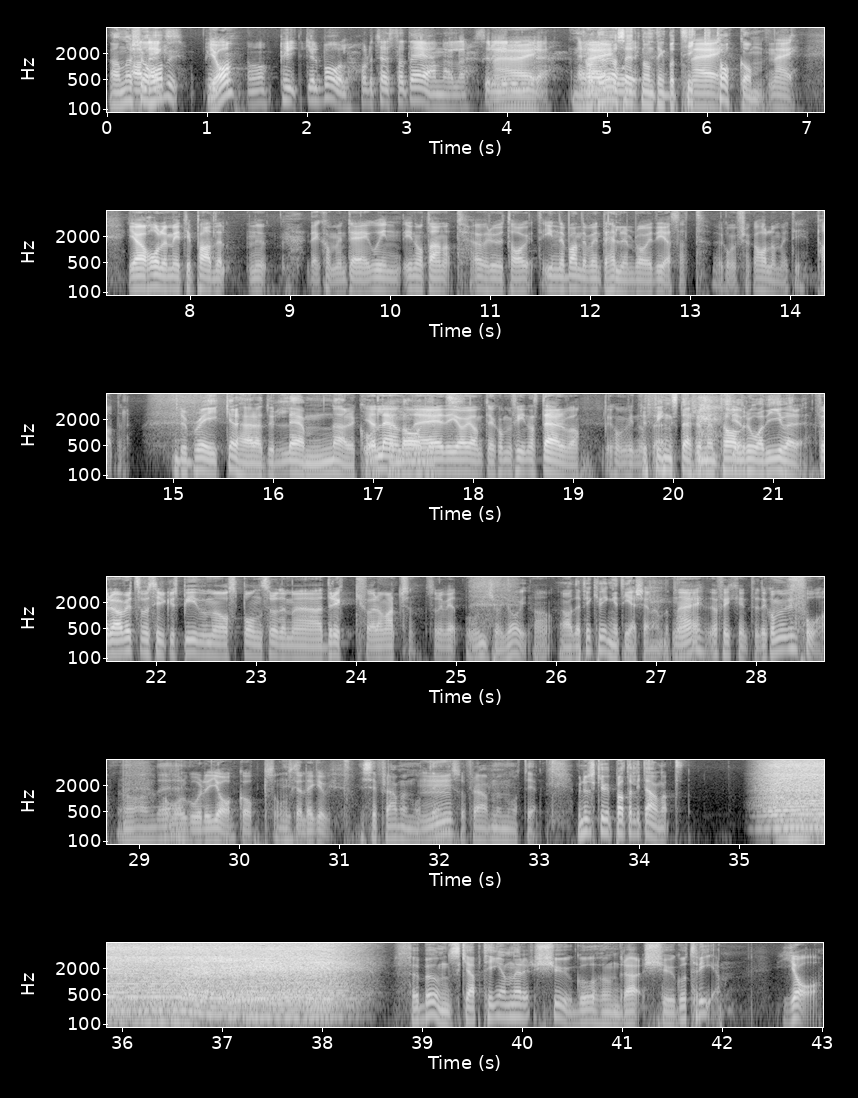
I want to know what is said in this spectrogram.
Annars så har Alex, vi... Ja. ja, pickleball. Har du testat det än eller? Ska du ge Nej. i det? Ja, Nej. det har jag sett någonting på TikTok om. Nej, jag håller mig till paddel nu. Det kommer inte gå in i något annat överhuvudtaget. Innebandy var inte heller en bra idé, så att jag kommer försöka hålla mig till paddel. Du breakar här att du lämnar korpenlaget. nej det gör jag inte. Jag kommer finnas där va? Det kommer finnas Du där. finns där som mental rådgivare. För övrigt så var Cirkus Speedway med och sponsrade med dryck förra matchen, så ni vet. Oj, oj, oj. Ja. Ja, det fick vi inget erkännande på. Nej, det fick vi inte. Det kommer vi få. Ja, Av vår det, gode Jakob som ska lägga ut. vi ser fram emot det, Mm. vi ser fram emot det. Men nu ska vi prata lite annat. Förbundskaptener 2023. Ja,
